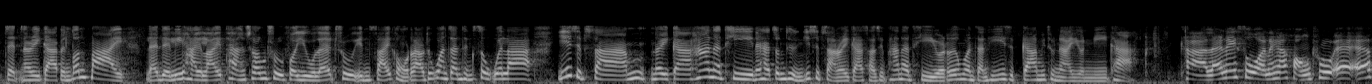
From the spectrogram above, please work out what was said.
17 นาฬิกาเป็นต้นไป และ Daily Highlight ทางช่อง True for You และ True Insight ของเราทุกวันจันทร์ถึงศุกร์เวลา 23 นาฬิกา 5 นาทีนะคะ จนถึง 23 นาฬิกา 35 นาที เริ่มวันจันทร์ที่ 29 มิถุนายนนี้ค่ะ ค่ะ และในส่วนนะคะของ True AF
